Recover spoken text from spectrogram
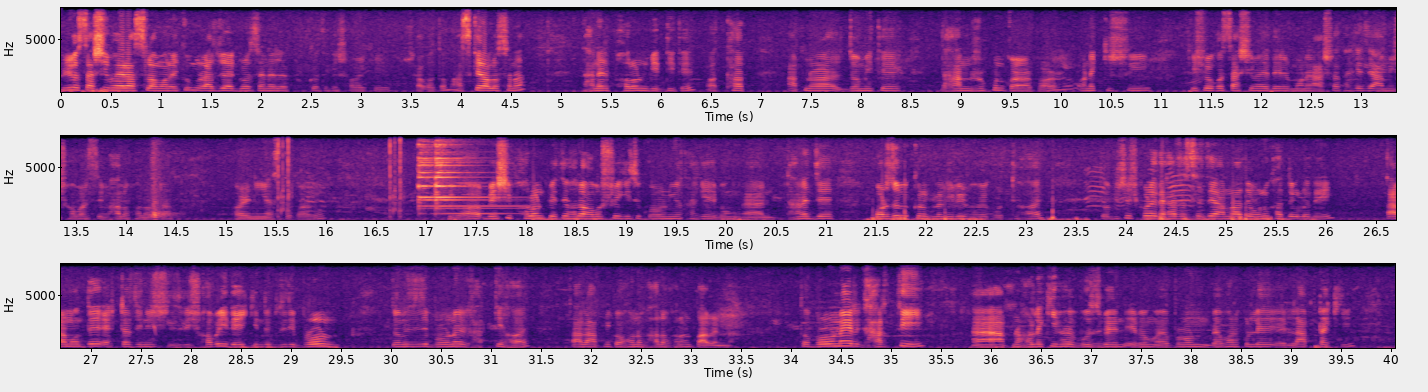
প্রিয় চাষি ভাইরা আসসালামু আলাইকুম। রাজু অ্যাগ্রো চ্যানেলের পক্ষ থেকে সবাইকে স্বাগতম। আজকের আলোচনা, ধানের ফলন বৃদ্ধিতে। অর্থাৎ আপনারা জমিতে ধান রোপণ করার পর অনেক কৃষি, কৃষক ও চাষি ভাইদের মনে আশা থাকে যে আমি সবার চেয়ে ভালো ফলনটা ঘরে নিয়ে আসতে পারব। বেশি ফলন পেতে হলে অবশ্যই কিছু করণীয় থাকে এবং ধানের যে পর্যবেক্ষণগুলো নিবিড়ভাবে করতে হয়। তো বিশেষ করে দেখা যাচ্ছে যে আমরা যে অনুখাদ্যগুলো দেই, তার মধ্যে একটা জিনিস যদি সবই দেই, কিন্তু যদি ব্রণ জমিতে যদি ব্রণের ঘাটতি হয়, তাহলে আপনি কখনো ভালো ফলন পাবেন না। তো ব্রণের ঘাটতি আপনার হলে কীভাবে বুঝবেন এবং ব্রণ ব্যবহার করলে লাভটা কি?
